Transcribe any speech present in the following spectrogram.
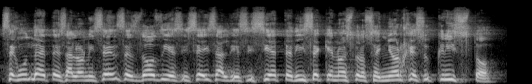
Segunda de Tesalonicenses 2, 16 al 17 dice que nuestro Señor Jesucristo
